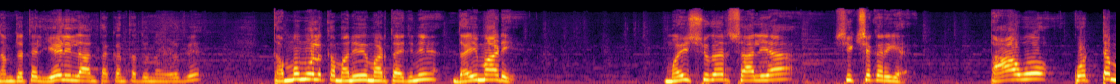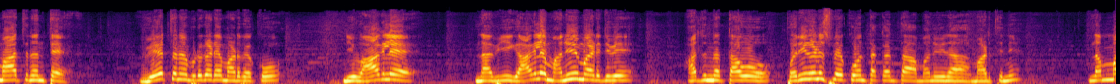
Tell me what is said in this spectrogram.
ನಮ್ಮ ಜೊತೇಲಿ ಹೇಳಿಲ್ಲ ಅಂತಕ್ಕಂಥದ್ದನ್ನು ಹೇಳಿದ್ವಿ. ತಮ್ಮ ಮೂಲಕ ಮನವಿ ಮಾಡ್ತಾ ಇದ್ದೀನಿ. ದಯಮಾಡಿ ಮೈಶುಗರ್ ಶಾಲೆಯ ಶಿಕ್ಷಕರಿಗೆ ತಾವು ಕೊಟ್ಟ ಮಾತಿನಂತೆ ವೇತನ ಬಿಡುಗಡೆ ಮಾಡಬೇಕು. ನೀವು ಆಗಲೇ ನಾವು ಈಗಾಗಲೇ ಮನವಿ ಮಾಡಿದ್ವಿ. ಅದನ್ನು ತಾವು ಪರಿಗಣಿಸಬೇಕು ಅಂತಕ್ಕಂಥ ಮನವಿನ ಮಾಡ್ತೀನಿ. ನಮ್ಮ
